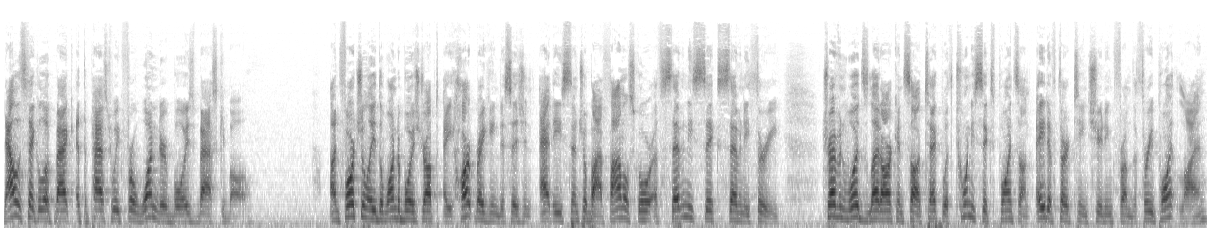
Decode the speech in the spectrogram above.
Now let's take a look back at the past week for Wonder Boys basketball. Unfortunately, the Wonder Boys dropped a heartbreaking decision at East Central by a final score of 76-73. Trevin Woods led Arkansas Tech with 26 points on 8 of 13 shooting from the three-point line.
